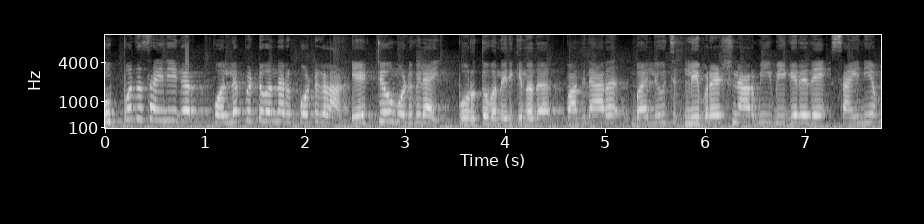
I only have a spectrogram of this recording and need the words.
മുപ്പത് സൈനികർ കൊല്ലപ്പെട്ടുവെന്ന റിപ്പോർട്ടുകളാണ് ഏറ്റവും ഒടുവിലായി പുറത്തു വന്നിരിക്കുന്നത് പതിനാറ് ബലൂച്ച് ലിബറേഷൻ ആർമി ഭീകരരെ സൈന്യം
